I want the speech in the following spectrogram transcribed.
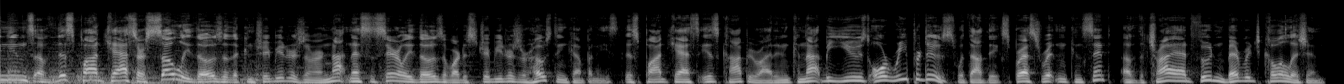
Opinions of this podcast are solely those of the contributors and are not necessarily those of our distributors or hosting companies. This podcast is copyrighted and cannot be used or reproduced without the express written consent of the Triad Food and Beverage Coalition.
